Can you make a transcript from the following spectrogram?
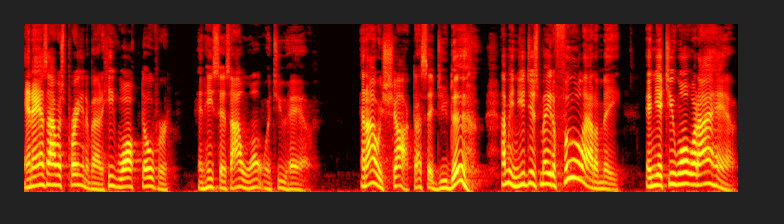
And as I was praying about it, he walked over and he says, I want what you have. And I was shocked. I said, You do? I mean, you just made a fool out of me, and yet you want what I have.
